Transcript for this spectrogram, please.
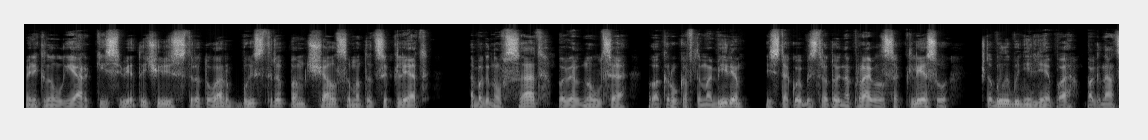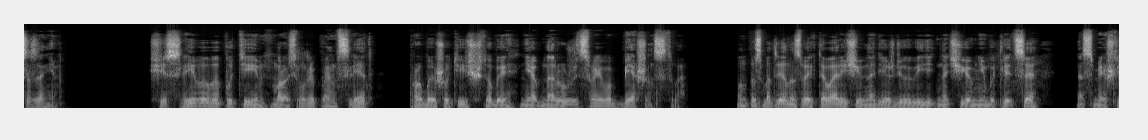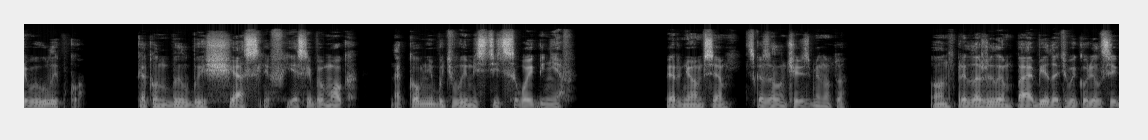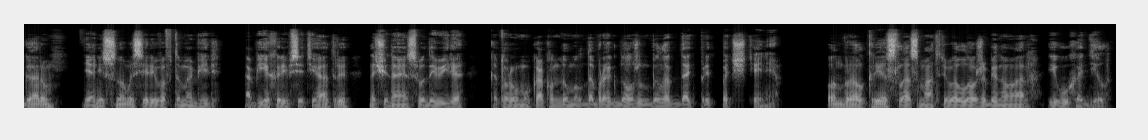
мелькнул яркий свет, и через тротуар быстро помчался мотоциклет. Обогнув сад, повернулся вокруг автомобиля и с такой быстротой направился к лесу, что было бы нелепо погнаться за ним. «Счастливого пути!» — бросил Люпен вслед, пробуя шутить, чтобы не обнаружить своего бешенства. Он посмотрел на своих товарищей в надежде увидеть на чьем-нибудь лице насмешливую улыбку. Как он был бы счастлив, если бы мог на ком-нибудь выместить свой гнев. «Вернемся», — сказал он через минуту. Он предложил им пообедать, выкурил сигару, и они снова сели в автомобиль, объехали все театры, начиная с Водевиля, которому, как он думал, Добрек должен был отдать предпочтение. Он брал кресло, осматривал ложе Бенуар и уходил.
